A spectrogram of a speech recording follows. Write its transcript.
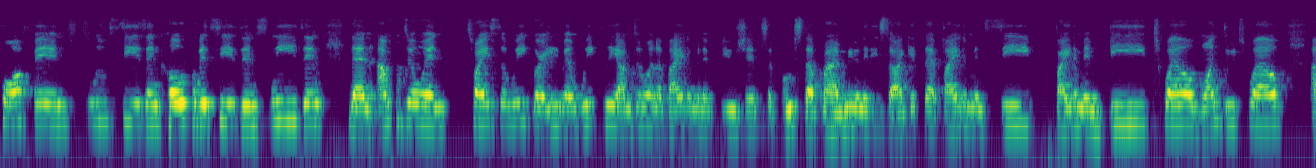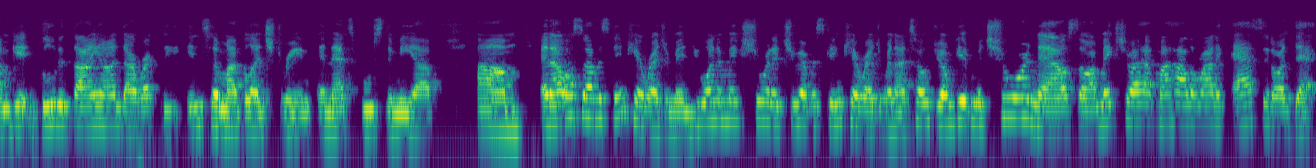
coughing, flu season, COVID season, sneezing, then I'm doing twice a week or even weekly. I'm doing a vitamin infusion to boost up my immunity. So I get that vitamin C, vitamin B12, 1 through 12. I'm getting glutathione directly into my bloodstream, and that's boosting me up. Um, and I also have a skincare regimen. You want to make sure that you have a skincare regimen. I told you I'm getting mature now, so I make sure I have my hyaluronic acid on deck.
